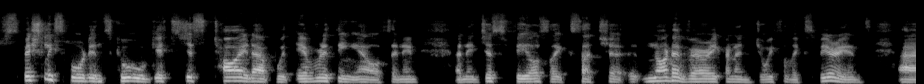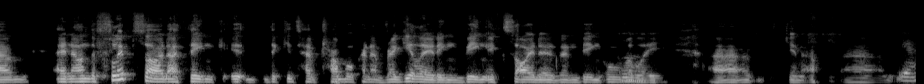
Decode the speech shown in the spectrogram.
especially sport in school gets just tied up with everything else and it and it just feels like such a not a very kind of joyful experience um, and on the flip side i think it, the kids have trouble kind of regulating being excited and being mm. overly mm. uh, you know um, yeah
